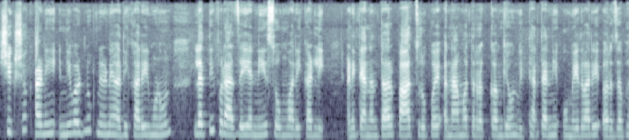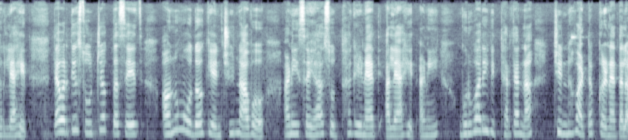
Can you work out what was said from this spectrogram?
शिक्षक आणि निवडणूक निर्णय अधिकारी म्हणून लतीफ राजे यांनी सोमवारी काढली. आणि त्यानंतर पाच रुपये अनामत रक्कम घेऊन विद्यार्थ्यांनी उमेदवारी अर्ज भरले आहेत. त्यावरती सूचक तसेच अनुमोदक यांची नावं आणि सह्या सुद्धा घेण्यात आल्या आहेत आणि गुरुवारी विद्यार्थ्यांना चिन्ह वाटप करण्यात आलं.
